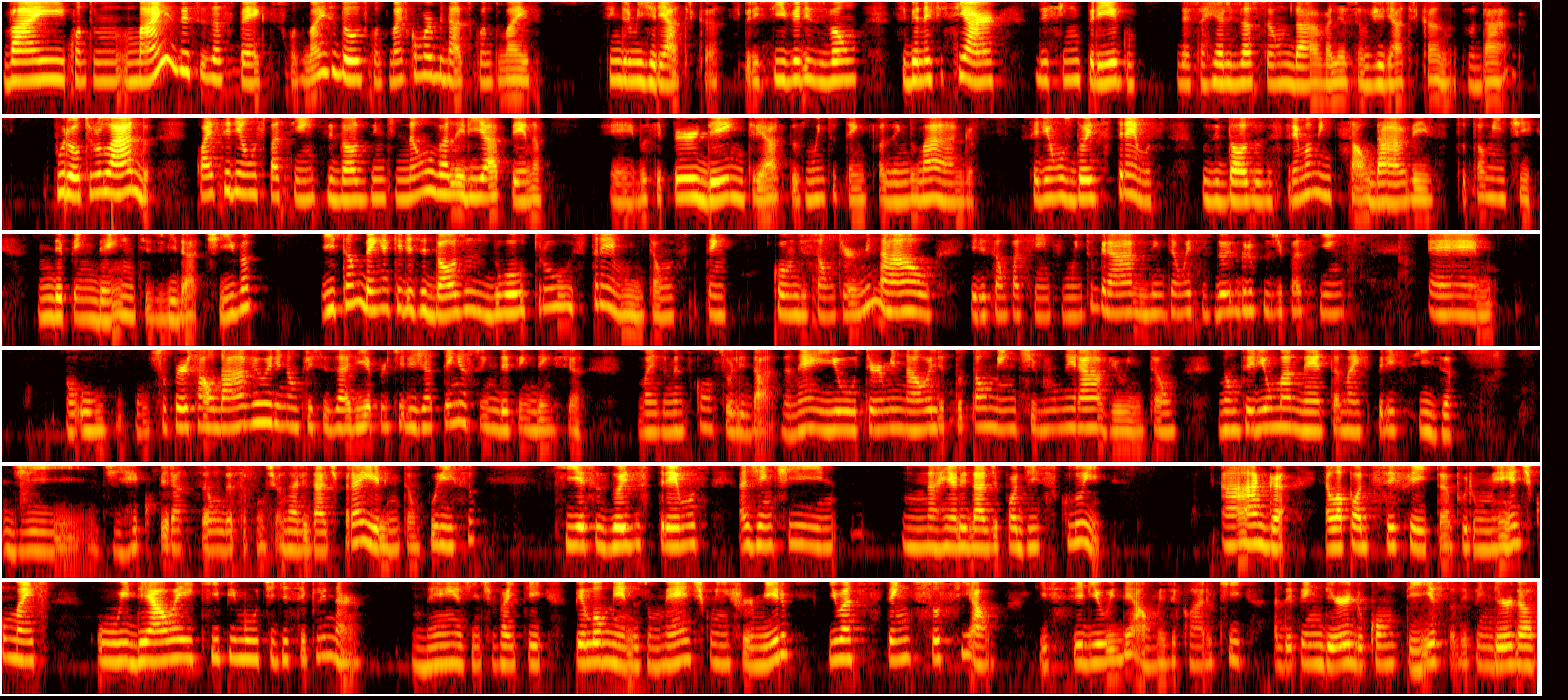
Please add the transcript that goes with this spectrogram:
vai quanto mais desses aspectos, quanto mais idoso, quanto mais comorbidades, quanto mais síndrome geriátrica expressiva, eles vão se beneficiar desse emprego dessa realização da avaliação geriátrica ampla da AGA. Por outro lado, quais seriam os pacientes idosos em que não valeria a pena é, você perder, entre aspas, muito tempo fazendo uma AGA? Seriam os dois extremos, os idosos extremamente saudáveis, totalmente independentes, vida ativa, e também aqueles idosos do outro extremo, então os que têm condição terminal, eles são pacientes muito graves, então esses dois grupos de pacientes, é, o, o, super saudável ele não precisaria porque ele já tem a sua independência mais ou menos consolidada, né? E o terminal ele é totalmente vulnerável, então não teria uma meta mais precisa de, de recuperação dessa funcionalidade para ele. Então, por isso que esses dois extremos a gente na realidade pode excluir. A AGA, ela pode ser feita por um médico, mas o ideal é a equipe multidisciplinar, né? A gente vai ter pelo menos um médico, um enfermeiro e o assistente social. Esse seria o ideal, mas é claro que a depender do contexto, a depender da,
